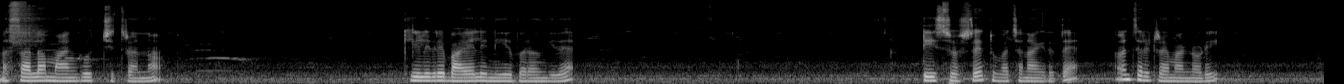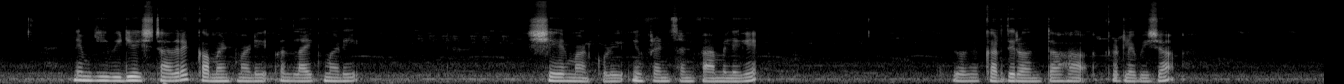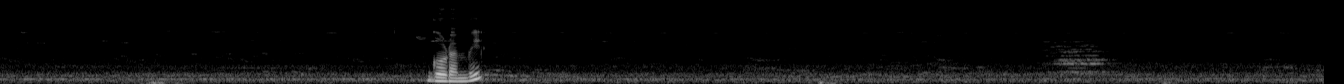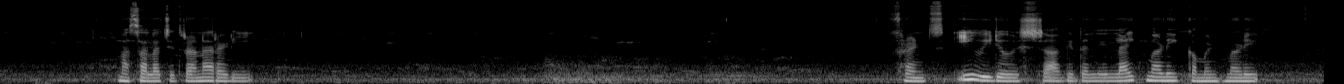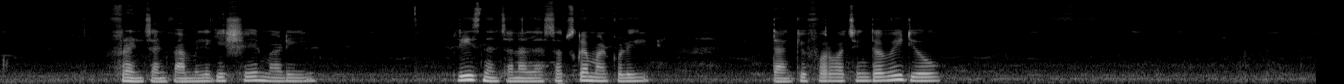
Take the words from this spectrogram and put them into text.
ಮಸಾಲ, ಮ್ಯಾಂಗೋ, ಚಿತ್ರಾನ್ನ. ಕೇಳಿದರೆ ಬಾಯಲ್ಲಿ ನೀರು ಬರೋಂಗಿದೆ. ಟೇಸ್ಟ್ ಅಷ್ಟೇ ತುಂಬ ಚೆನ್ನಾಗಿರುತ್ತೆ. ಒಂದ್ಸರಿ ಟ್ರೈ ಮಾಡಿ ನೋಡಿ. ನಿಮಗೆ ಈ ವಿಡಿಯೋ ಇಷ್ಟ ಆದರೆ ಕಮೆಂಟ್ ಮಾಡಿ, ಒಂದು ಲೈಕ್ ಮಾಡಿ ಶೇರ್ ಮಾಡಿಕೊಡಿ ನಿಮ್ಮ ಫ್ರೆಂಡ್ಸ್ ಆ್ಯಂಡ್ ಫ್ಯಾಮಿಲಿಗೆ ಇವಾಗ ಕರೆದಿರುವಂತಹ ಕಡಲೆ ಬೀಜ ಗೋಡಂಬಿ. ಮಸಾಲ ಚಿತ್ರಾನ್ನ ರೆಡಿ. ಫ್ರೆಂಡ್ಸ್, ಈ ವಿಡಿಯೋ ಇಷ್ಟ ಆಗಿದ್ದಲ್ಲಿ ಲೈಕ್ ಮಾಡಿ, ಕಮೆಂಟ್ ಮಾಡಿ. ಫ್ರೆಂಡ್ಸ್ ಆ್ಯಂಡ್ ಫ್ಯಾಮಿಲಿಗೆ ಶೇರ್ ಮಾಡಿ. ಪ್ಲೀಸ್ ನನ್ನ ಚಾನಲ್ನ ಸಬ್ಸ್ಕ್ರೈಬ್ ಮಾಡ್ಕೊಳ್ಳಿ. Thank you for watching the video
